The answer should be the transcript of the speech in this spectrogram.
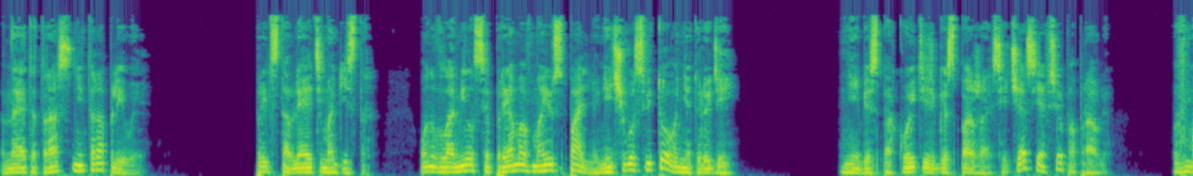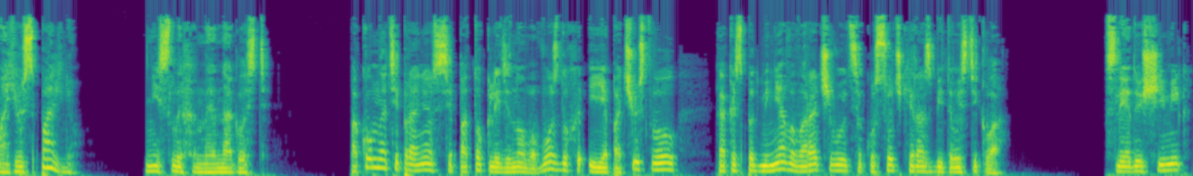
На этот раз неторопливые. Представляете, магистр, он вломился прямо в мою спальню, ничего святого нет у людей. Не беспокойтесь, госпожа, сейчас я все поправлю. В мою спальню? Неслыханная наглость. По комнате пронесся поток ледяного воздуха, и я почувствовал, как из-под меня выворачиваются кусочки разбитого стекла. В следующий миг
